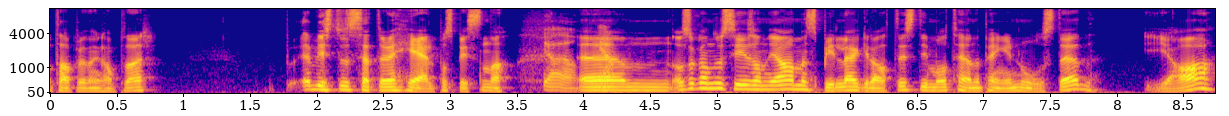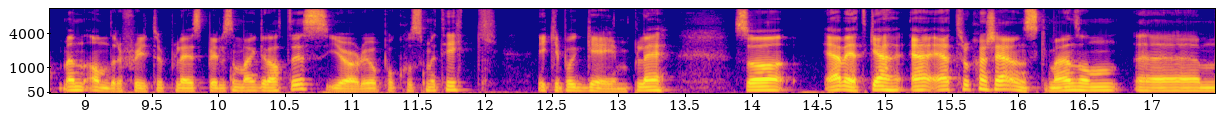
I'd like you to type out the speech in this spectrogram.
Da taper vi den kampen der. Hvis du setter det helt på spissen, da. Ja, ja. Um, og så kan du si sånn Ja, men spill er gratis, de må tjene penger noe sted. Ja, men andre free to play-spill som er gratis, gjør det jo på kosmetikk, ikke på gameplay. Så jeg vet ikke. Jeg, jeg, tror kanskje jeg ønsker meg en sånn um,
